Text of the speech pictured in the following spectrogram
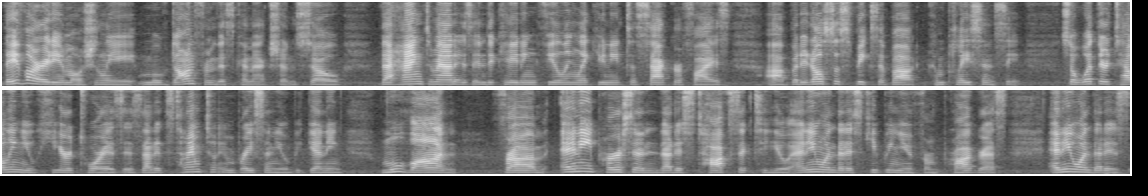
they've already emotionally moved on from this connection. So the Hanged Man is indicating feeling like you need to sacrifice, uh, but it also speaks about complacency. So what they're telling you here, Taurus, is that it's time to embrace a new beginning, move on from any person that is toxic to you, anyone that is keeping you from progress, anyone that is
